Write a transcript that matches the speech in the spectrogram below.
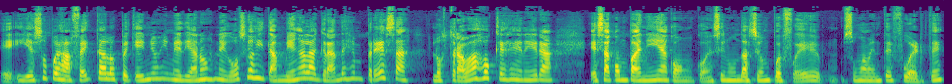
Eh, y eso pues afecta a los pequeños y medianos negocios y también a las grandes empresas. Los trabajos que genera esa compañía con, con esa inundación pues fue sumamente fuerte.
